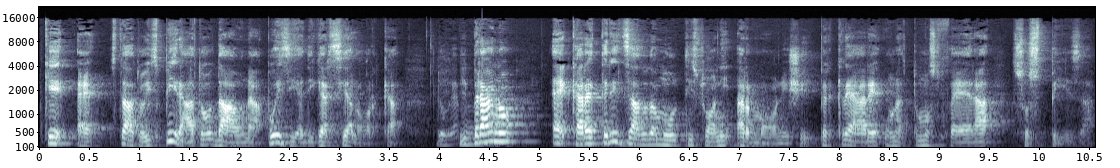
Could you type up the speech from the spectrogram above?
che è stato ispirato da una poesia di Garcia Lorca. Il brano è caratterizzato da molti suoni armonici per creare un'atmosfera sospesa.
